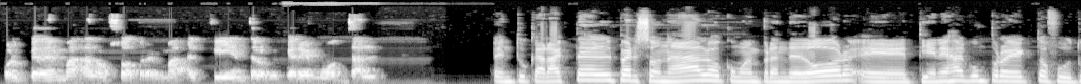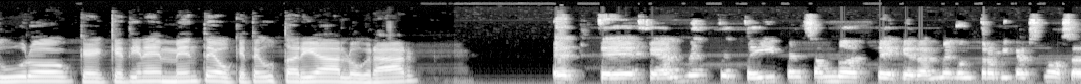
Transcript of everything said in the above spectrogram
Porque es más a nosotros, es más al cliente lo que queremos darle en tu carácter personal o como emprendedor, eh, ¿tienes algún proyecto futuro que, tienes en mente o que te gustaría lograr? Este, realmente estoy pensando este, quedarme con Tropical Snow, o sea,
